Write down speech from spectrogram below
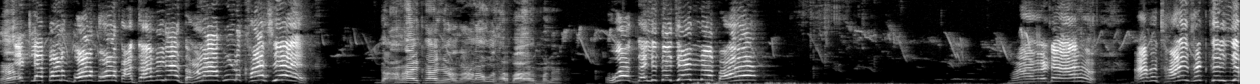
હે? એટલે પણ ગોળ ગોળ ખાધા વિના ધાણા ગુણ ખાશે. દાણા ખાશે દાણા ઓછા ભાવે મને. ઓ ગલી તો જાન ના ભાવે. મારા બેટા આખા થાળી થટ કરી દે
